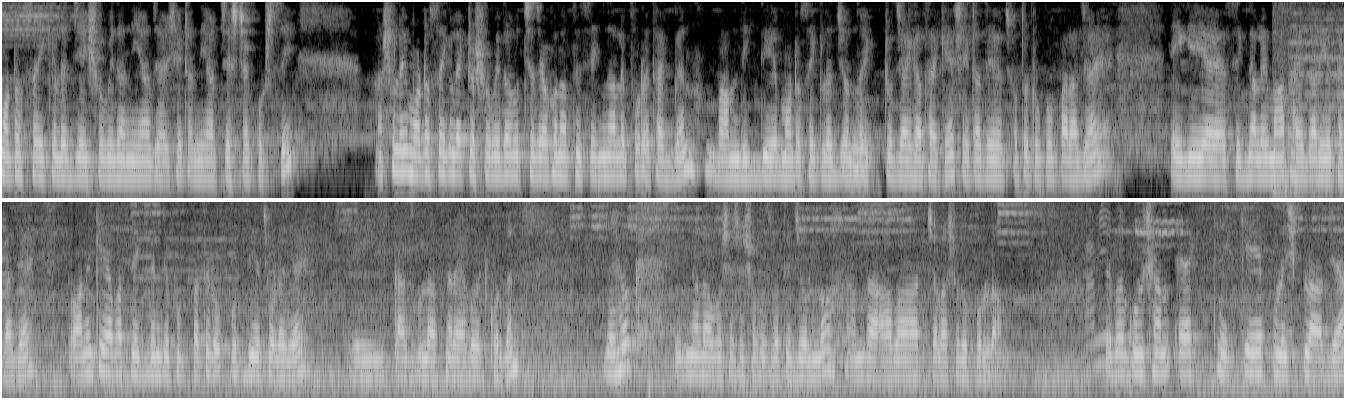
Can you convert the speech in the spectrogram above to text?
মোটর সাইকেলের যে সুবিধা নেওয়া যায় সেটা নেওয়ার চেষ্টা করছি। আসলে মোটরসাইকেল একটা সুবিধা হচ্ছে যখন আপনি সিগনালে পড়ে থাকবেন, বাম দিক দিয়ে মোটরসাইকেলের জন্য একটু জায়গা থাকে, সেটা দিয়ে যতটুকু পারা যায় এগিয়ে সিগন্যালের মাথায় দাঁড়িয়ে থাকা যায়। তো অনেকেই আবার দেখবেন যে ফুটপাতের উপর দিয়ে চলে যায়। এই কাজগুলো আপনারা অ্যাভয়েড করবেন। যাই হোক সিগন্যালে অবশেষে সবুজ বাতি জ্বললো, আমরা আবার চলা শুরু করলাম। এবার গুলশান এক থেকে পুলিশ প্লাজা,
